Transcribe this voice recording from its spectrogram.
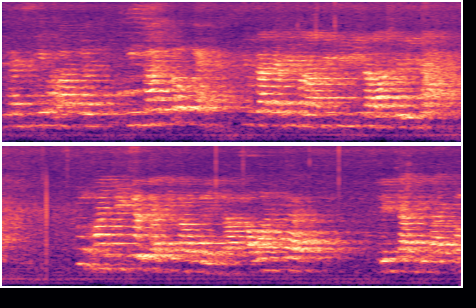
kita sini anak dan itu kan kita jadi laki bini dalam gereja. Tuhan Jesus jadi dalam gereja, awalnya gereja kita itu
